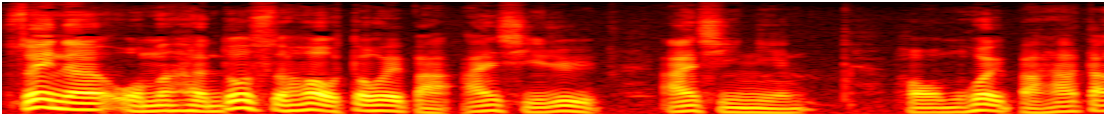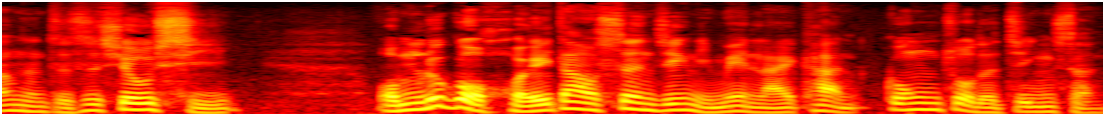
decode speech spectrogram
所以呢，我们很多时候都会把安息日、安息年，好，我们会把它当成只是休息。我们如果回到圣经里面来看工作的精神。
